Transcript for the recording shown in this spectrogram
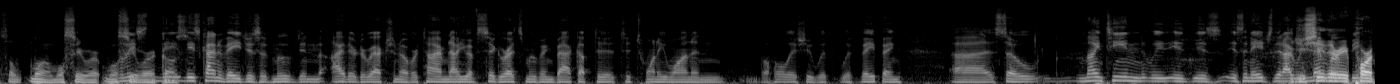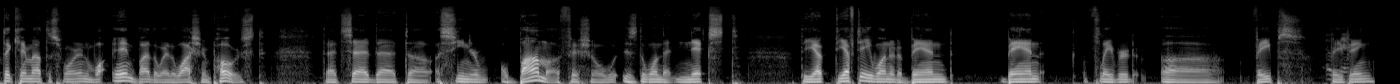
so well, we'll see where we'll, see these, where it goes. These kind of ages have moved in either direction over time. Now you have cigarettes moving back up to, to 21 and the whole issue with, with vaping. Uh, so 19 is is an age that I Did you see the being- report that came out this morning? Wa- And by the way, the Washington Post that said that uh, a senior Obama official is the one that nixed the F- the FDA wanted to ban ban flavored uh, vapes Okay. vaping,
